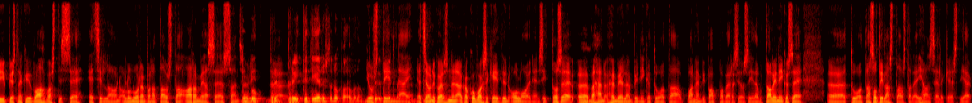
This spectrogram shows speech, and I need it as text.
tyyppiössä näkyy vahvasti se, että sillä on ollut nuorempana taustaa armeijassa jossain tyyli... Br- brittitiedustelupalvelu. Justiin näin. Ja se on niin aika kovaksi kehittynyt oloinen. Sitten on se mm. vähän hömelömpi niin tuota, vanhempi pappaversio siitä, mutta tämä oli niin se tuota, sotilastaustainen ihan selkeästi ja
